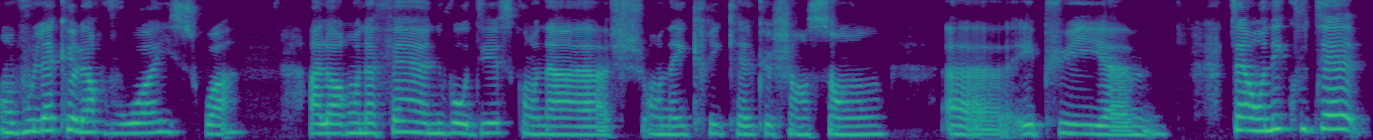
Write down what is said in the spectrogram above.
on voulait que leur voix y soit. Alors, on a fait un nouveau disque, on a, on a écrit quelques chansons, euh, et puis, euh, on écoutait,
